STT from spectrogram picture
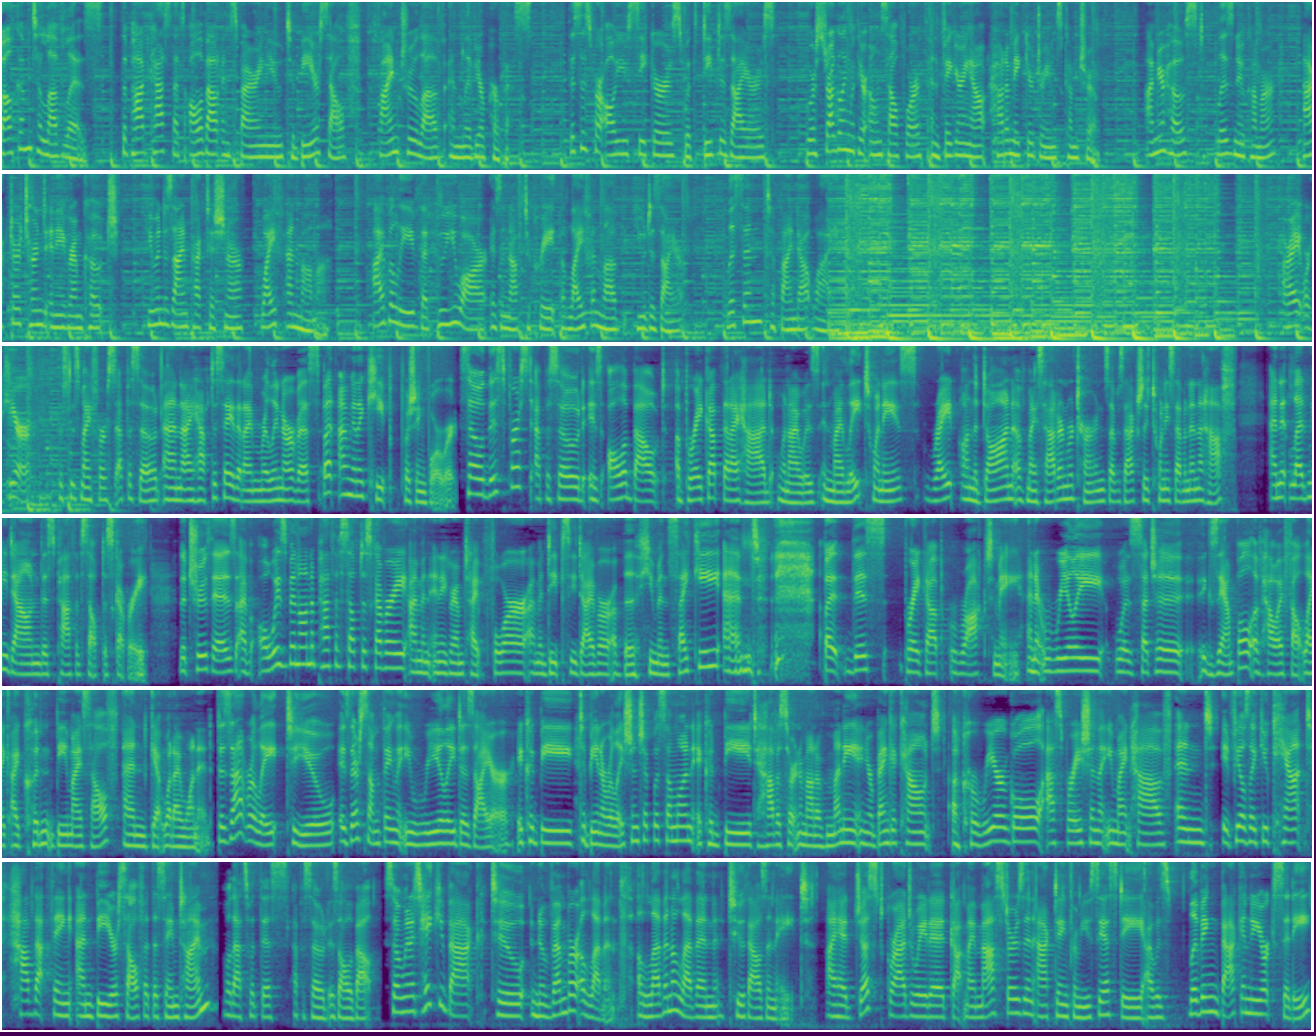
Welcome to Love Liz, the podcast that's all about inspiring you to be yourself, find true love, and live your purpose. This is for all you seekers with deep desires who are struggling with your own self worth and figuring out how to make your dreams come true. I'm your host, Liz Newcomer, actor turned Enneagram coach, human design practitioner, wife, and mama. I believe that who you are is enough to create the life and love you desire. Listen to find out why. All right, we're here. This is my first episode, and I have to say that I'm really nervous, but I'm going to keep pushing forward. So, this first episode is all about a breakup that I had when I was in my late 20s, right on the dawn of my Saturn returns. I was actually 27 and a half, and it led me down this path of self discovery. The truth is, I've always been on a path of self discovery. I'm an Enneagram type four. I'm a deep sea diver of the human psyche. And, but this breakup rocked me and it really was such a example of how I felt like I couldn't be myself and get what I wanted. Does that relate to you? Is there something that you really desire? It could be to be in a relationship with someone, it could be to have a certain amount of money in your bank account, a career goal, aspiration that you might have, and it feels like you can't have that thing and be yourself at the same time. Well, that's what this episode is all about. So I'm going to take you back to November 11th, 11 11 2008. I had just graduated, got my master's in acting from UCSD. I was living back in New York City.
